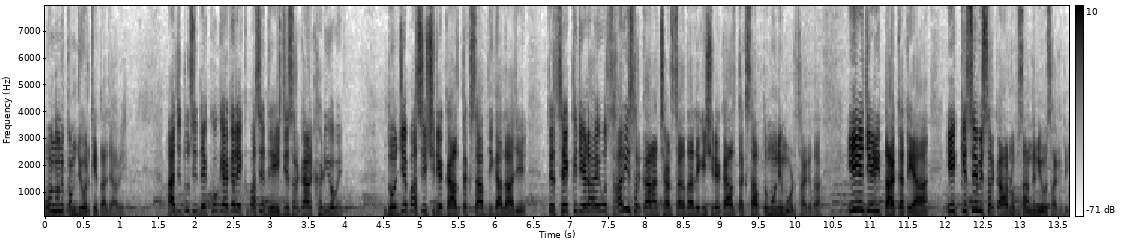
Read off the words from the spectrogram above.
ਉਹਨਾਂ ਨੂੰ ਕਮਜ਼ੋਰ ਕੀਤਾ ਜਾਵੇ। ਅੱਜ ਤੁਸੀਂ ਦੇਖੋ ਕਿ ਅਗਰ ਇੱਕ ਪਾਸੇ ਦੇਸ਼ ਦੀ ਸਰਕਾਰ ਖੜੀ ਹੋਵੇ ਦੂਜੇ ਪਾਸੇ ਸ਼੍ਰੀ ਅਕਾਲ ਤਖਤ ਸਾਹਿਬ ਦੀ ਗੱਲ ਆ ਜੇ, ਤੇ ਸਿੱਖ ਜਿਹੜਾ ਹੈ ਉਹ ਸਾਰੀ ਸਰਕਾਰਾਂ ਛੱਡ ਸਕਦਾ, ਲੇਕਿਨ ਸ਼੍ਰੀ ਅਕਾਲ ਤਖਤ ਸਾਹਿਬ ਤੋਂ ਮੂੰਹ ਨਹੀਂ ਮੋੜ ਸਕਦਾ। ਇਹ ਜਿਹੜੀ ਤਾਕਤ ਆ, ਇਹ ਕਿਸੇ ਵੀ ਸਰਕਾਰ ਨੂੰ ਪਸੰਦ ਨਹੀਂ ਹੋ ਸਕਦੀ।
